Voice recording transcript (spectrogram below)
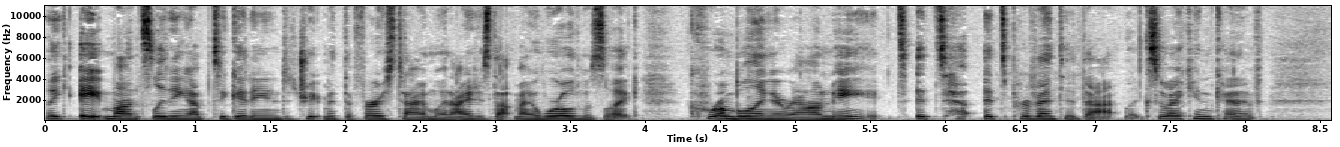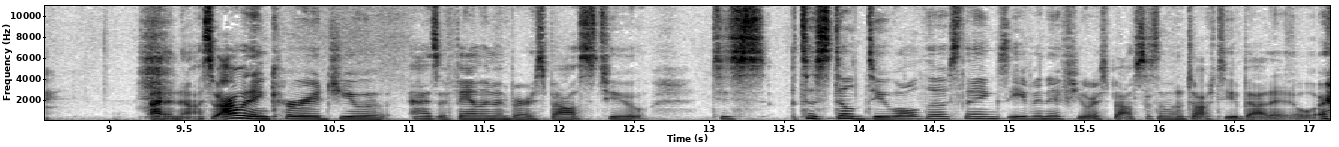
like eight months leading up to getting into treatment the first time when i just thought my world was like crumbling around me. It's it's it's prevented that like so i can kind of i don't know. So i would encourage you as a family member or spouse to to to still do all those things even if your spouse doesn't want to talk to you about it or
